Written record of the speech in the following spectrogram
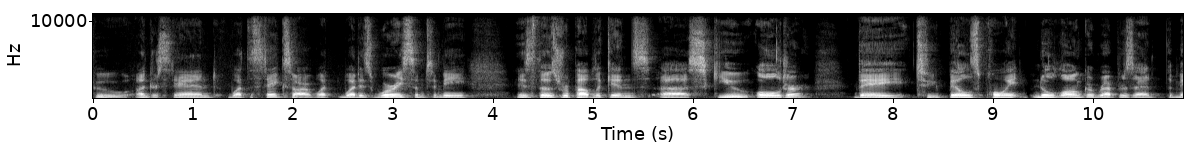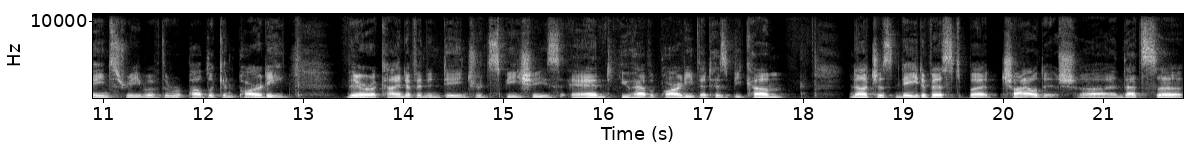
who understand what the stakes are. What what is worrisome to me is those Republicans uh, skew older they, to Bill's point, no longer represent the mainstream of the Republican Party. They're a kind of an endangered species, and you have a party that has become not just nativist, but childish. Uh, and that's, uh,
